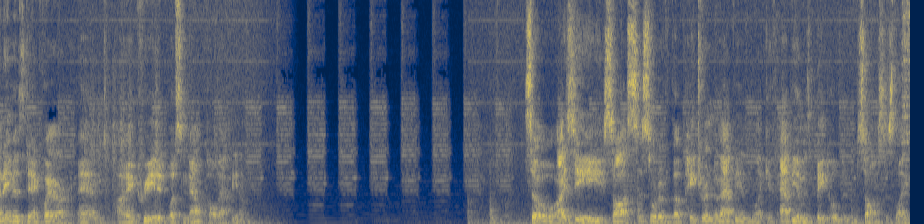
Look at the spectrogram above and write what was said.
My name is Dan Cuellar, and I created what's now called Appium. So I see Sauce as sort of the patron of Appium. Like if Appium is Beethoven, Sauce is like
